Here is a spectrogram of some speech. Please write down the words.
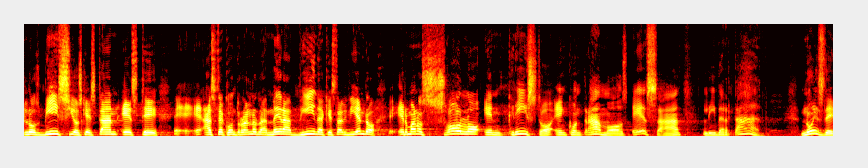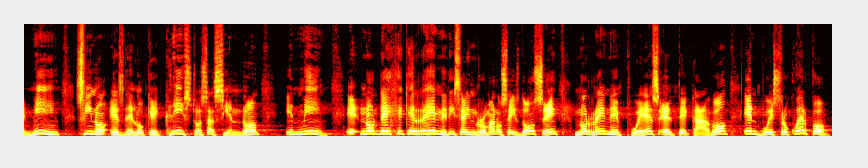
los vicios que están este, eh, eh, hasta controlando la mera vida que está viviendo. Hermanos, solo en Cristo encontramos esa libertad. No es de mí, sino es de lo que Cristo está haciendo en mí. Eh, no deje que reine, dice en Romanos 6:12, no reine pues el pecado en vuestro cuerpo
